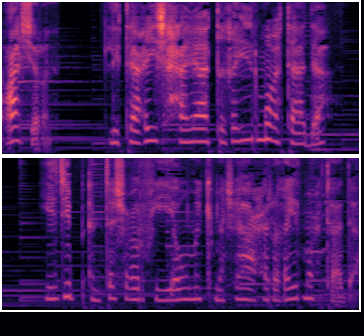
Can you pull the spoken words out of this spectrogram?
عاشرا لتعيش حياة غير معتادة يجب أن تشعر في يومك مشاعر غير معتادة.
